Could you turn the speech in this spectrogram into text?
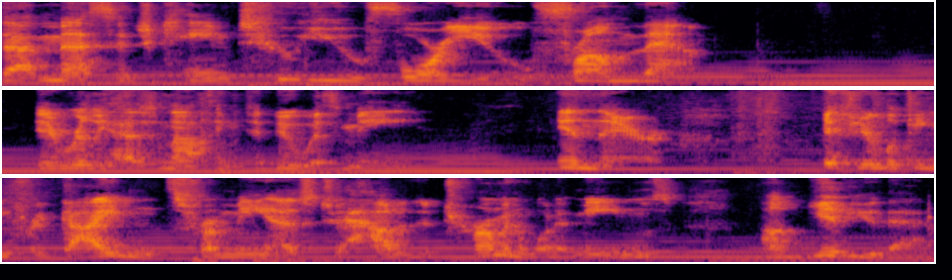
That message came to you for you from them. It really has nothing to do with me in there. If you're looking for guidance from me as to how to determine what it means, I'll give you that.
